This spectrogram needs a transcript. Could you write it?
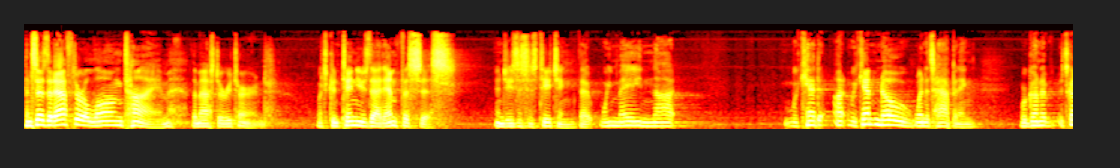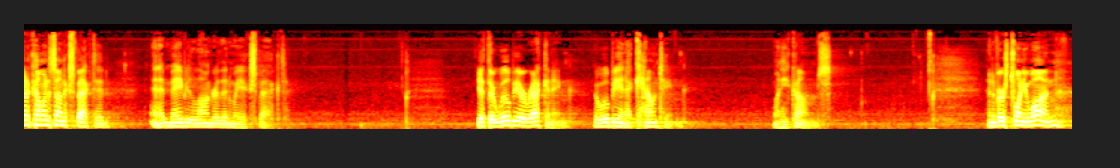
And says that after a long time, the master returned, which continues that emphasis in Jesus' teaching that we may not, we can't, uh, we can't know when it's happening. We're gonna, it's going to come when it's unexpected and it may be longer than we expect. Yet there will be a reckoning, there will be an accounting when He comes. And in verse 21,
